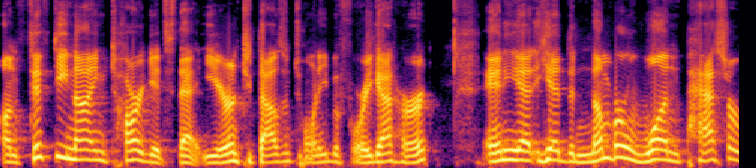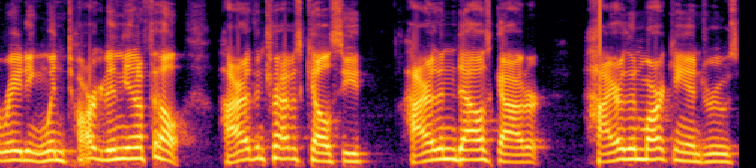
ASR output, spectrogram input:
on 59 targets that year in 2020 before he got hurt. And he had he had the number one passer rating win target in the NFL, higher than Travis Kelce, higher than Dallas Goedert, higher than Mark Andrews,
